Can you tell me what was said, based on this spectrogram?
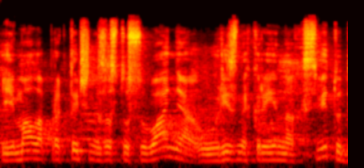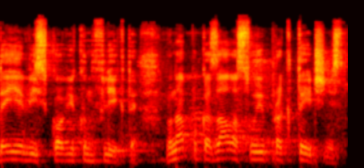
і мала практичне застосування у різних країнах світу, де є військові конфлікти. Вона показала свою практичність.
